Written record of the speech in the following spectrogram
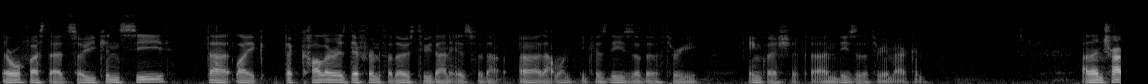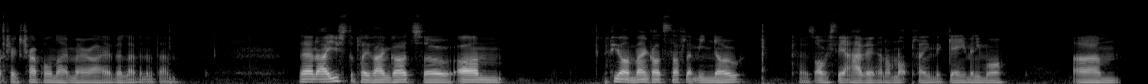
They're all first ed, so you can see that like the color is different for those two than it is for that uh, that one because these are the three English and these are the three American. And then Trap Tricks, Trap Hole Nightmare, I have eleven of them. Then I used to play Vanguard, so um, if you want Vanguard stuff, let me know, because obviously I have it and I'm not playing the game anymore. Um,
